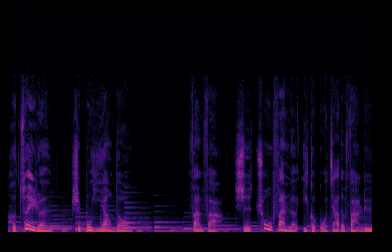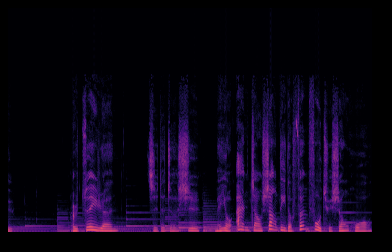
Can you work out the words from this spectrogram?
和罪人是不一样的哦。犯法是触犯了一个国家的法律，而罪人。指的则是没有按照上帝的吩咐去生活。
